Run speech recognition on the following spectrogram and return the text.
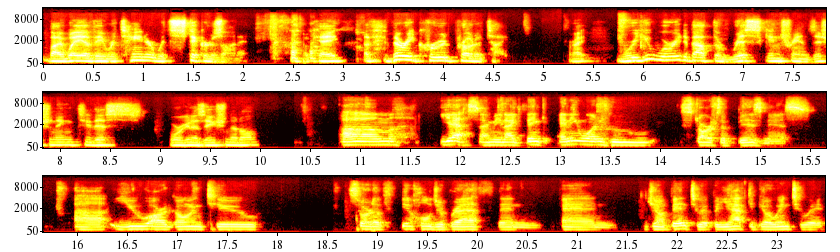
by way of a retainer with stickers on it okay? A very crude prototype right were you worried about the risk in transitioning to this organization at all um yes i mean i think anyone who starts a business, uh, you are going to sort of you know, hold your breath and and jump into it, but you have to go into it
